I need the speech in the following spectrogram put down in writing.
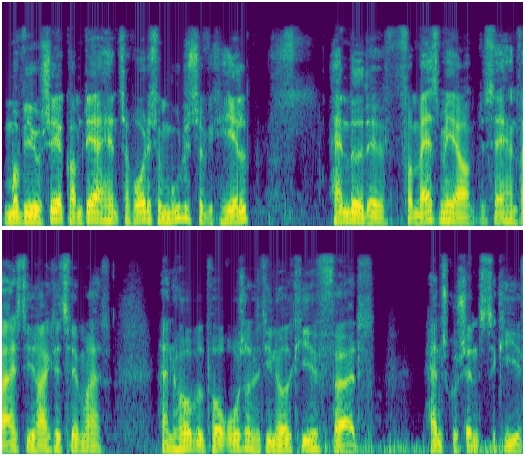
må vi jo se at komme derhen så hurtigt som muligt, så vi kan hjælpe. Handlede det for masse mere om, det sagde han faktisk direkte til mig, at han håbede på, at russerne de nåede Kiev, før at han skulle sendes til Kiev.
